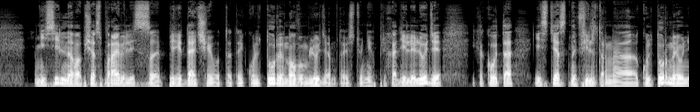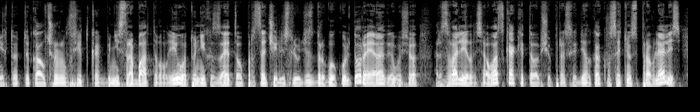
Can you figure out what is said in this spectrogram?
не сильно вообще справились с передачей вот этой культуры новым людям. То есть у них приходили люди, и какой-то естественный фильтр на культурный у них, это cultural fit, как бы не срабатывал. И вот у них из-за этого просочились люди с другой культурой, и она как бы все развалилась. А у вас как это вообще происходило? Как вы с этим справлялись?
